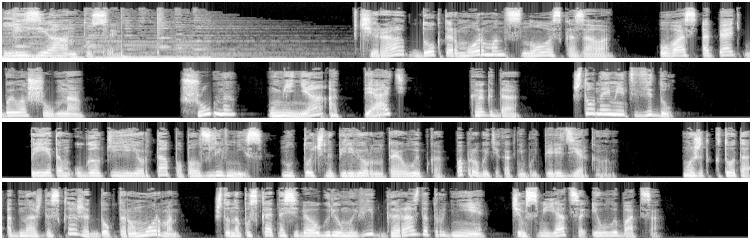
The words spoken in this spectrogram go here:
Лизиантусы. Вчера доктор Мормон снова сказала, «У вас опять было шумно». «Шумно? У меня опять? Когда? Что она имеет в виду?» При этом уголки ее рта поползли вниз. Ну, точно перевернутая улыбка. Попробуйте как-нибудь перед зеркалом. Может, кто-то однажды скажет доктору Мормон, что напускать на себя угрюмый вид гораздо труднее, чем смеяться и улыбаться.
